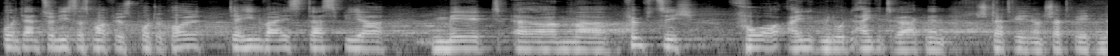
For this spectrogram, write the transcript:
Und dann zunächst erstmal fürs Protokoll der Hinweis, dass wir mit ähm, 50 vor einigen Minuten eingetragenen Stadträtinnen und Stadträten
